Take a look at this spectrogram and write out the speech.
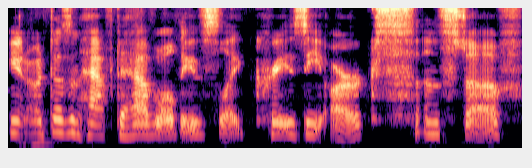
you know, it doesn't have to have all these like crazy arcs and stuff.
